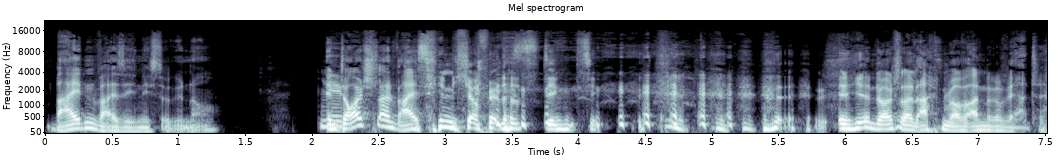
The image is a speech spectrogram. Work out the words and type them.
Biden weiß ich nicht so genau. Nee. In Deutschland weiß ich nicht, ob wir das Ding ziehen. Hier in Deutschland achten wir auf andere Werte.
